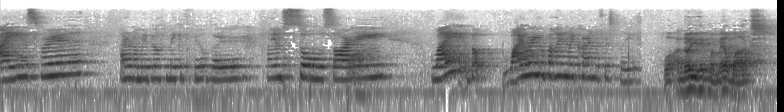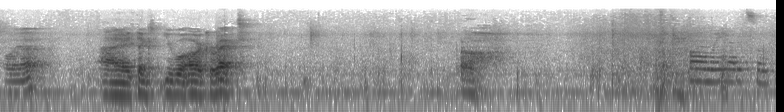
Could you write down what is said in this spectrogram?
ice for it? I don't know, maybe it'll make it feel better. I am so sorry. Why, but why were you behind my car in the first place? Well, I know you hit my mailbox. Oh yeah? I think you are correct. Oh, Oh my it's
